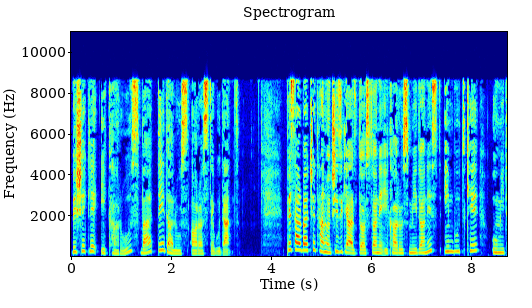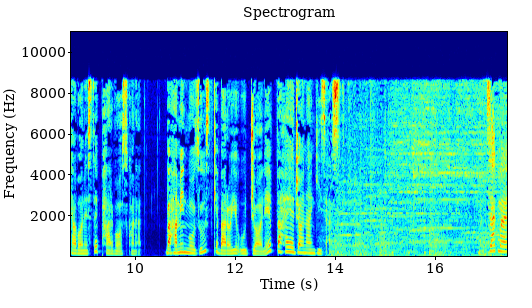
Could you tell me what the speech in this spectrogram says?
به شکل ایکاروس و دیدالوس آراسته بودند. پسر بچه تنها چیزی که از داستان ایکاروس می‌دانست این بود که او می توانسته پرواز کند و همین موضوع است که برای او جالب و هیجان انگیز است. Sag mal,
